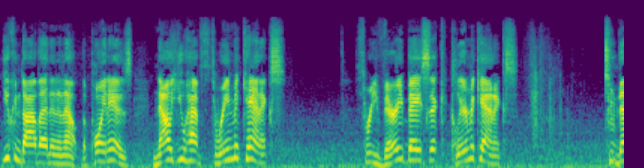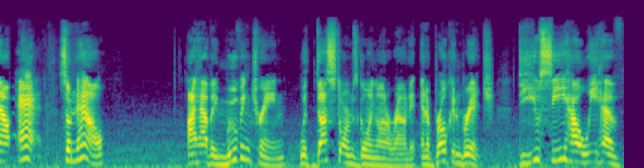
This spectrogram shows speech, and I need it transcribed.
You can dial that in and out. The point is, now you have three mechanics, three very basic, clear mechanics to now add. So now I have a moving train with dust storms going on around it and a broken bridge. Do you see how we have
